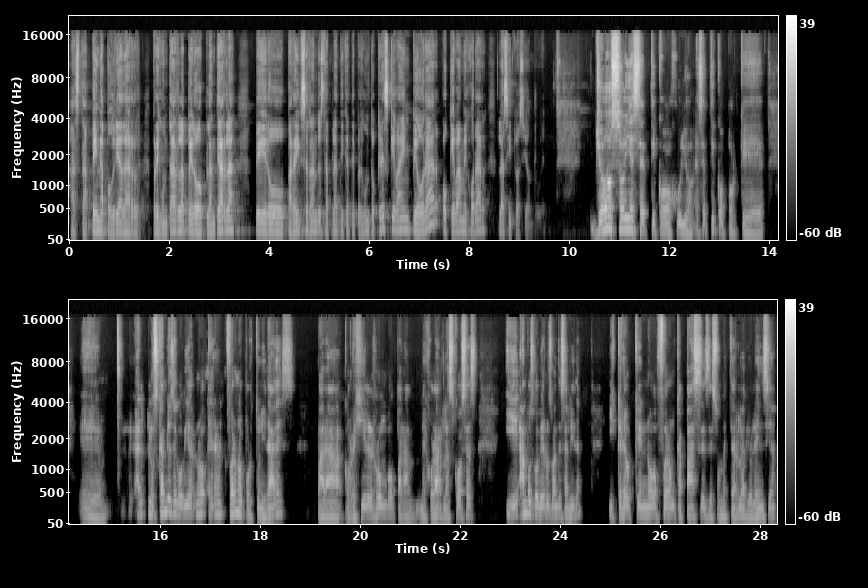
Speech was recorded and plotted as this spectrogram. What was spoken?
hasta pena podría dar preguntarla, pero plantearla, pero para ir cerrando esta plática te pregunto, ¿crees que va a empeorar o que va a mejorar la situación, Rubén? Yo soy escéptico, Julio, escéptico porque eh, los cambios de gobierno fueron oportunidades para corregir el rumbo, para mejorar las cosas, y ambos gobiernos van de salida y creo que no fueron capaces de someter la violencia.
